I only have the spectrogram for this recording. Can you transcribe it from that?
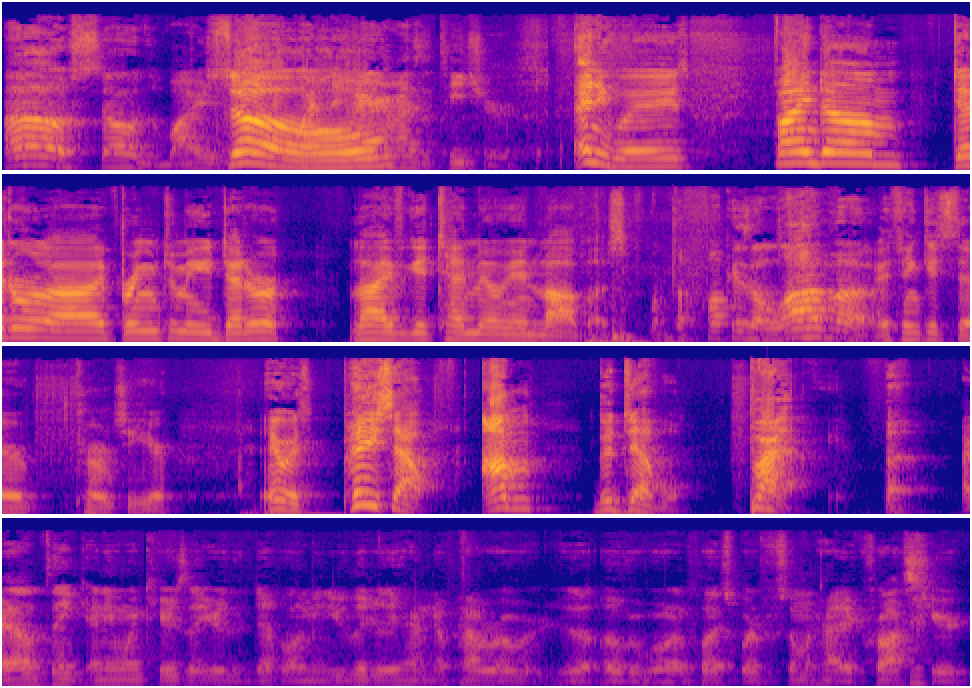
Oh, so why So- why they hire him as a teacher? Anyways, find them, dead or alive, bring them to me, dead or alive, get 10 million lavas. What the fuck is a lava? I think it's their currency here. Anyways, peace out. I'm the devil. Bye. I don't think anyone cares that you're the devil. I mean, you literally have no power over the overworld. And plus, what if someone had a cross here?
